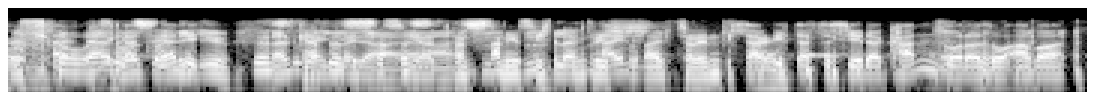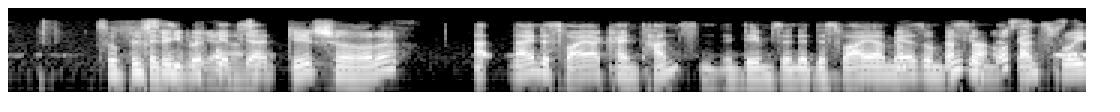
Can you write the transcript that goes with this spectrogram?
So, ja, ganz ehrlich, Das kann Das jeder. das ist ja tanzmäßig Vielleicht- Nein, vielleicht Ich sage talentfrei. nicht, dass das jeder kann oder so, aber So ein bisschen Sie wird Ja. jetzt ja, geht schon, oder? Na, Nein, das war ja kein Tanzen in dem Sinne. Das war ja mehr so ein bisschen ganz ruhig.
